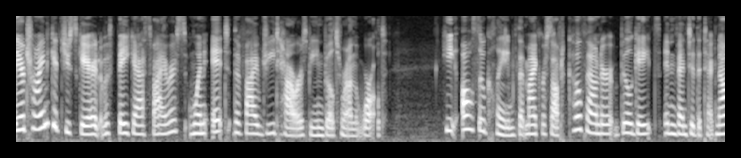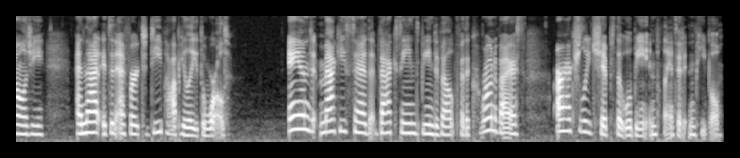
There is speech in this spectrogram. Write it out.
They are trying to get you scared of a fake ass virus when it, the 5G towers being built around the world. He also claimed that Microsoft co founder Bill Gates invented the technology and that it's an effort to depopulate the world. And Mackey said that vaccines being developed for the coronavirus are actually chips that will be implanted in people.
